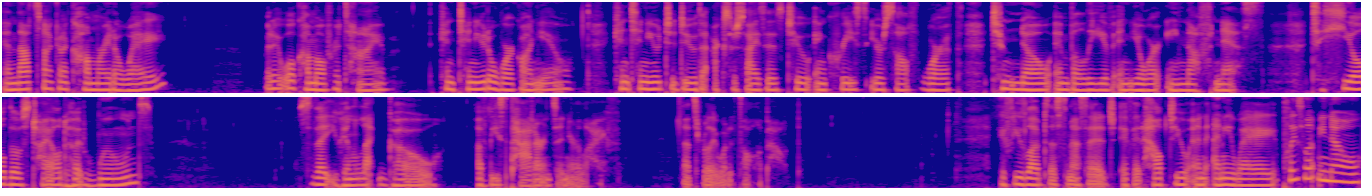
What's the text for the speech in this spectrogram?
And that's not going to come right away, but it will come over time. Continue to work on you. Continue to do the exercises to increase your self worth, to know and believe in your enoughness, to heal those childhood wounds so that you can let go of these patterns in your life. That's really what it's all about. If you loved this message, if it helped you in any way, please let me know.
